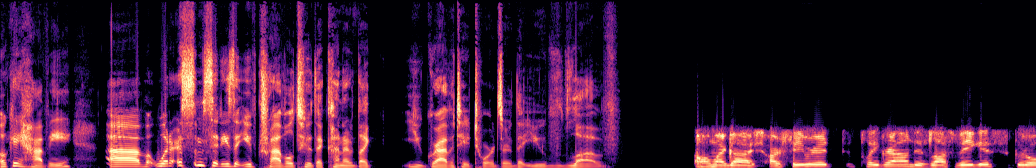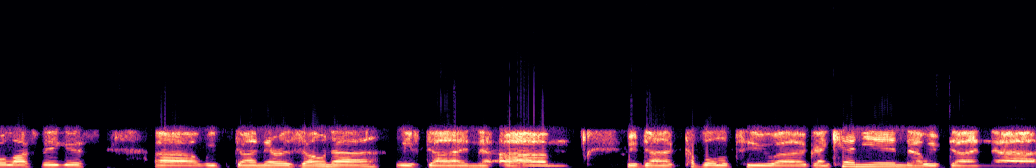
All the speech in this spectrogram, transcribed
Okay, Javi. Um, what are some cities that you've traveled to that kind of like you gravitate towards or that you love? Oh my gosh, our favorite playground is Las Vegas, good old Las Vegas. Uh, we've done Arizona, we've done um, We've done a couple to uh, Grand Canyon. Uh, we've done. Uh,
